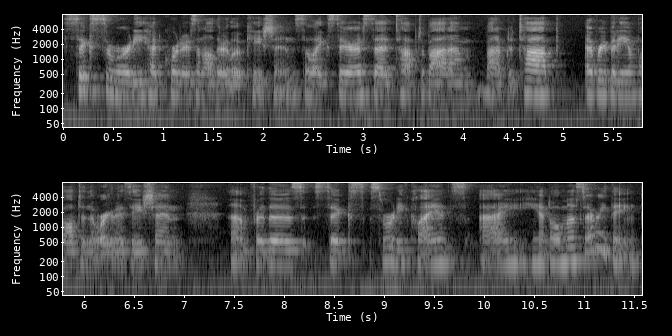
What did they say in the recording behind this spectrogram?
six sorority headquarters in all their locations. So, like Sarah said, top to bottom, bottom to top, everybody involved in the organization. Um, for those six sorority clients, I handle most everything.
